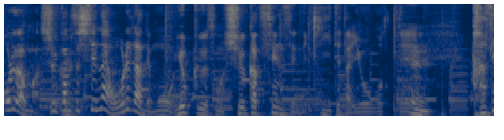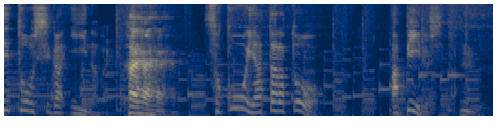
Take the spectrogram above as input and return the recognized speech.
俺らまあ就活してない俺らでもよくその就活戦線で聞いてた用語って、うん。風通しがいいなのよ。はいはいはいはい、そこをやたらとアピールしてた。うん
